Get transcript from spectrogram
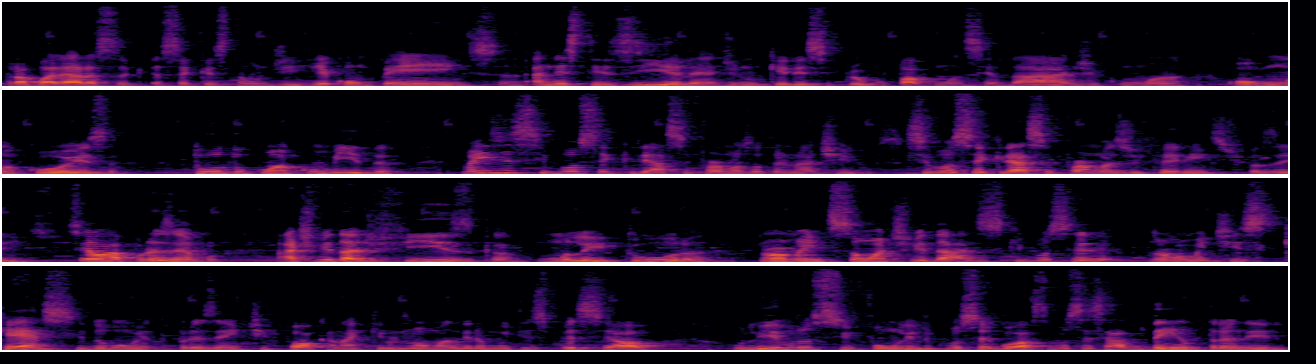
trabalhar essa, essa questão de recompensa, anestesia, né, de não querer se preocupar com ansiedade, com, uma, com alguma coisa, tudo com a comida. Mas e se você criasse formas alternativas? Se você criasse formas diferentes de fazer isso? Sei lá, por exemplo, atividade física, uma leitura, normalmente são atividades que você normalmente esquece do momento presente e foca naquilo de uma maneira muito especial. O livro, se for um livro que você gosta, você se adentra nele.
